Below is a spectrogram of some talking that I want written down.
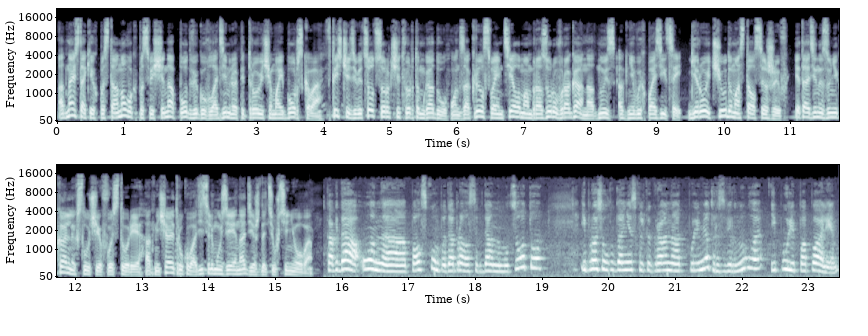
Одна из таких постановок посвящена подвигу Владимира Петровича Майборского. В 1944 году он закрыл своим телом амбразуру врага на одной из огневых позиций. Герой чудом остался жив. Это один из уникальных случаев в истории, отмечает руководитель музея Надежда Тюхтенева. Когда он э, ползком подобрался к данному дзоту и бросил туда несколько гранат, пулемет развернуло, и пули попали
